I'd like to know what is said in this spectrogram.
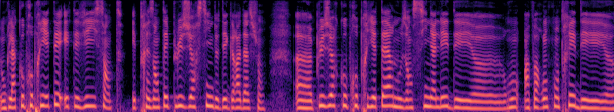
Donc la copropriété était vieillissante et présentait plusieurs signes de dégradation. Euh, plusieurs copropriétaires nous ont signalé des, euh, avoir rencontré des, euh,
